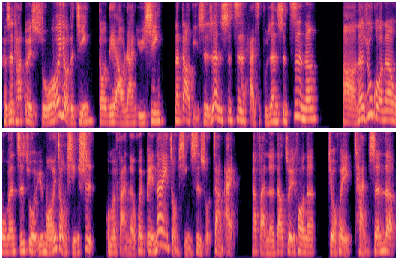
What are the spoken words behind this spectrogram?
可是他对所有的经都了然于心，那到底是认识字还是不认识字呢？啊，那如果呢，我们执着于某一种形式，我们反而会被那一种形式所障碍，那反而到最后呢，就会产生了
